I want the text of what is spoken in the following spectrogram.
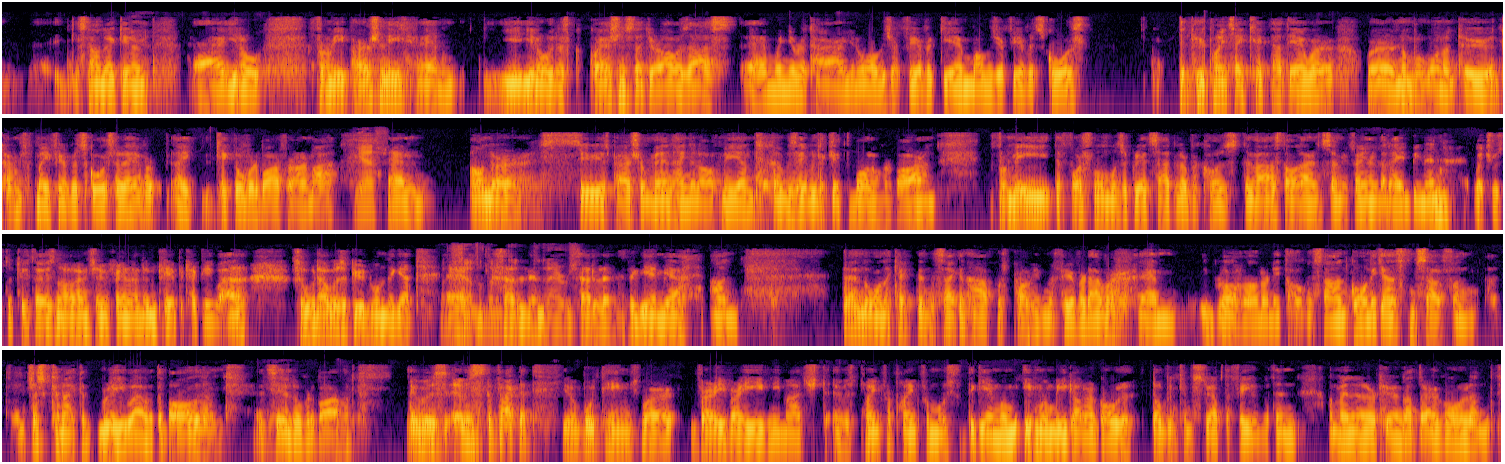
Standout game. Yeah. Uh, you know, for me personally, um, you, you, know, there's questions that you're always asked um, when you retire. You know, what was your favourite game? What was your favourite scores? The two points I kicked that day were were number one and two in terms of my favourite scores that I ever I kicked over the bar for Armagh. Yes. Um, under serious pressure, men hanging off me, and I was able to kick the ball over the bar. And for me, the first one was a great settler because the last All Ireland semi final that I had been in, which was the 2000 All Ireland semi final, I didn't play particularly well. So that was a good one to get um, settled, settled, in, settled into the game, yeah. And then the one that kicked in the second half was probably my favourite ever. Um, he brought on underneath the Hogan stand, going against himself, and it just connected really well with the ball, and it yeah. sailed over the bar. But it was it was the fact that you know both teams were very very evenly matched. It was point for point for most of the game. When even when we got our goal, Dublin came straight up the field within a minute or two and got their goal, and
